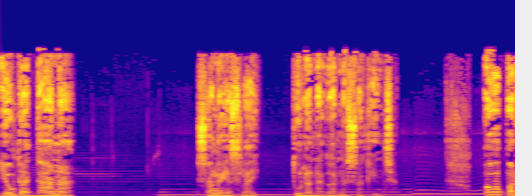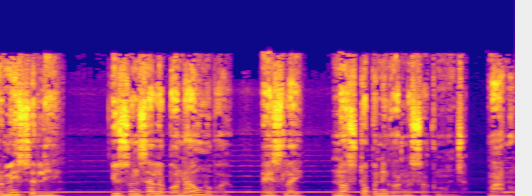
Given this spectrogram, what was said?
एउटा दाना सँग यसलाई तुलना गर्न सकिन्छ। अब परमेश्वरले यो संसारलाई बनाउनु भयो र यसलाई नष्ट पनि गर्न सक्नुहुन्छ मानौ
